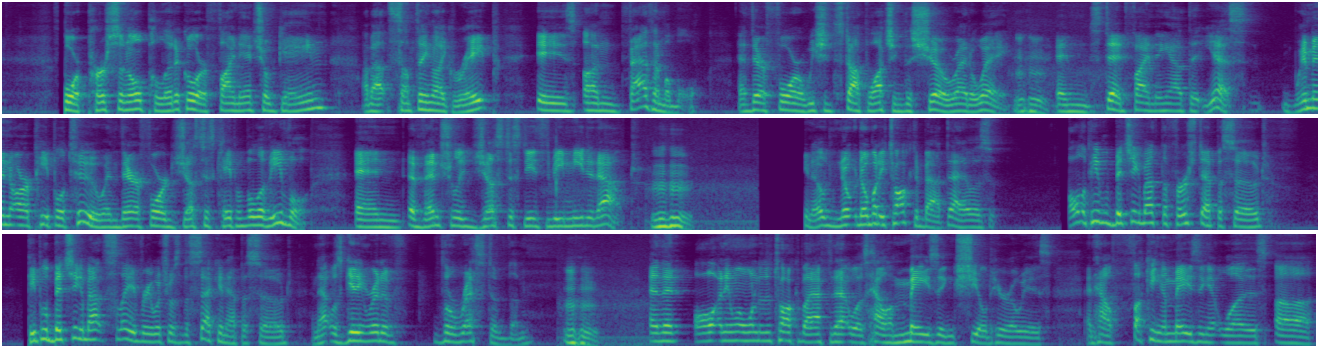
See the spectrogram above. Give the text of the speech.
for personal, political, or financial gain about something like rape is unfathomable. And therefore, we should stop watching the show right away. mhm. And instead, finding out that yes, women are people too, and therefore just as capable of evil. And eventually, justice needs to be meted out Mm-hmm. you know, no, nobody talked about that. It was all the people bitching about the first episode, people bitching about slavery, which was the second episode, and that was getting rid of the rest of them. Mhm. And then all anyone wanted to talk about after that was how amazing Shield Hero is, and how fucking amazing it was uh,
